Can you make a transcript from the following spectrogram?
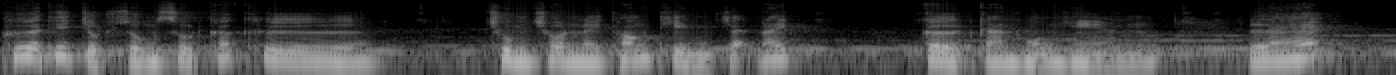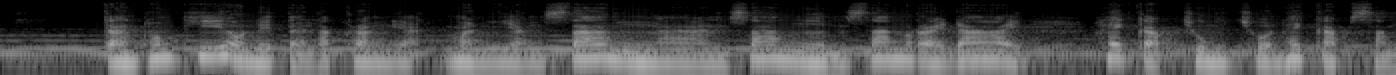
เพื่อที่จุดสูงสุดก็คือ ชุมชนในท้องถิ่นจะได้เกิดการหวงแหน และการท่องเที่ยวในแต่ละครั้งเนี่ยมันยังสร้างงานสร้างเงินสร้างรายได้ ให้กับชุมชนให้กับสัง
